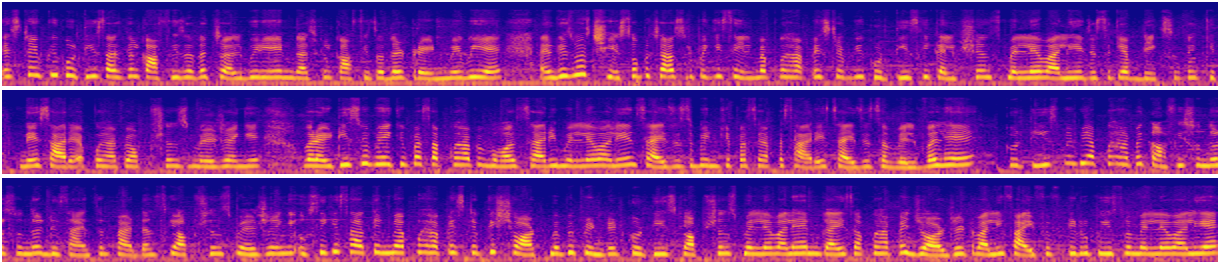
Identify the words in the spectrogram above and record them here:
इस टाइप की कुर्तीज़ आजकल काफ़ी ज़्यादा चल भी रही है। एंड आजकल काफ़ी ज़्यादा ट्रेंड में भी है। एंड गाइस बस छः सौ की सेल में आपको यहाँ पे इस टाइप की कुर्तीज़ की कलेक्शन मिलने वाली है। जैसे कि आप देख सकते हो कितने सारे आपको यहाँ पे ऑप्शन मिल जाएँगे। वराइटीज़ भी भाई के पास आपको यहाँ पे बहुत सारी मिलने वाली है। साइजेस भी इनके पास यहाँ पे सारे साइजेस अवेलेबल है। कुर्तीज़ में भी आपको यहाँ पे काफ़ी सुंदर सुंदर डिज़ाइन एंड पैटर्न के ऑप्शन मिल जाएँगे। उसी के साथ इनमें आपको यहाँ पे स्टेप की शॉर्ट में भी प्रिंटेड कुर्तीज़ के ऑप्शन मिलने वाले हैं। एंड गाइस आपको यहाँ पे जॉर्जेट वाली फाइव फिफ्टी में मिलने वाली है।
